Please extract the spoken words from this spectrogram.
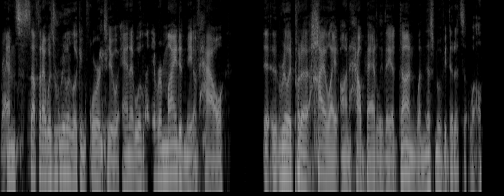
right. and stuff that i was really looking forward to and it would it reminded me of how it it really put a highlight on how badly they had done when this movie did it so well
